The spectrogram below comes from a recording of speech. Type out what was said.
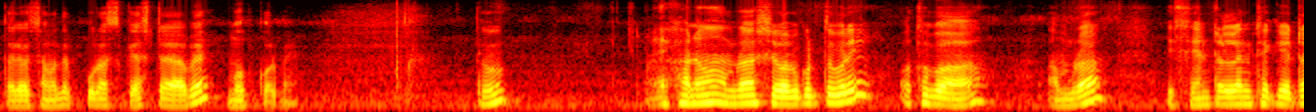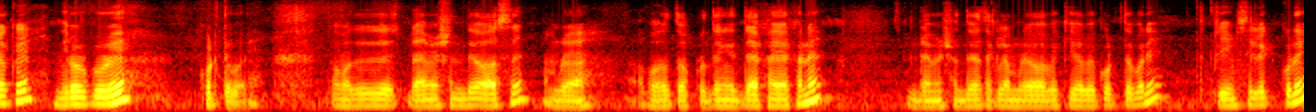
তাহলে হচ্ছে আমাদের পুরো স্কেচটা এভাবে মুভ করবে। তো এখানেও আমরা সেভাবে করতে পারি, অথবা আমরা এই সেন্টার লাইন থেকে এটাকে মিরর করে করতে পারি। তো আমাদের যে ডাইমেনশন দেওয়া আছে, আমরা আপাতত আপনাদের দেখাই এখানে। ডাইমেনশন দেওয়া থাকলে আমরা এভাবে কীভাবে করতে পারি? টিম সিলেক্ট করে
